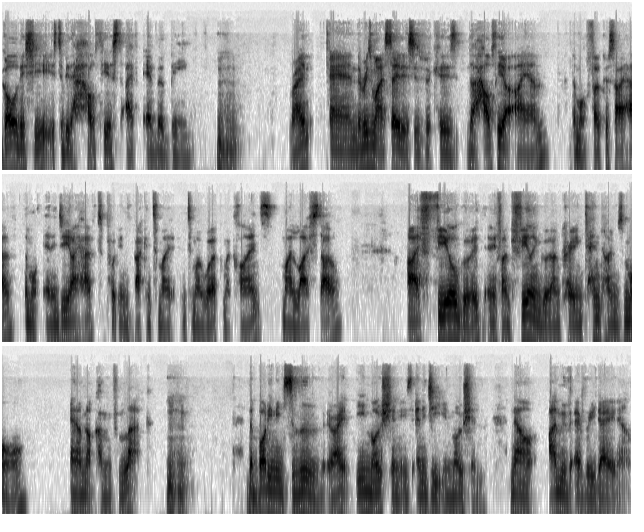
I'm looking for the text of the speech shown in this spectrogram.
goal this year is to be the healthiest I've ever been. Mm-hmm. Right. And the reason why I say this is because the healthier I am, the more focus I have, the more energy I have to put in back into my into my work, my clients, my lifestyle. I feel good, and if I'm feeling good, I'm creating ten times more, and I'm not coming from lack. Mm-hmm. the body needs to move, right? Emotion is energy in motion. Now I move every day now.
